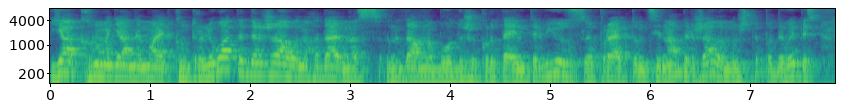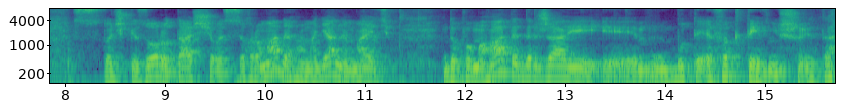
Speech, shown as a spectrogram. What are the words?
як громадяни мають контролювати державу. Нагадаю, у нас недавно було дуже круте інтерв'ю з проектом Ціна держави. Можете подивитись з точки зору, та що ось громади, громадяни мають допомагати державі бути ефективнішою, та?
